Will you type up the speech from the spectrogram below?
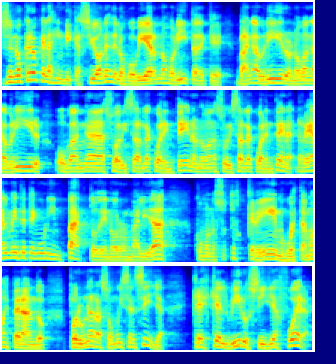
Entonces no creo que las indicaciones de los gobiernos ahorita de que van a abrir o no van a abrir o van a suavizar la cuarentena o no van a suavizar la cuarentena realmente tengan un impacto de normalidad como nosotros creemos o estamos esperando por una razón muy sencilla, que es que el virus sigue afuera.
